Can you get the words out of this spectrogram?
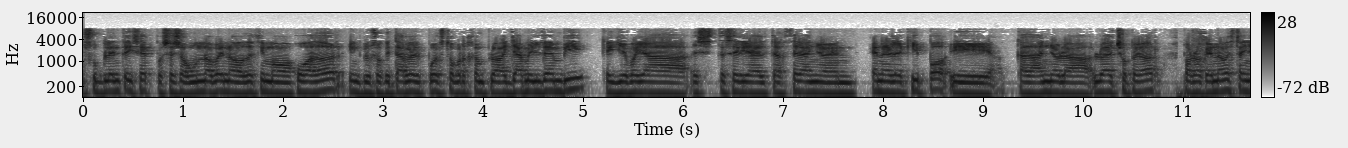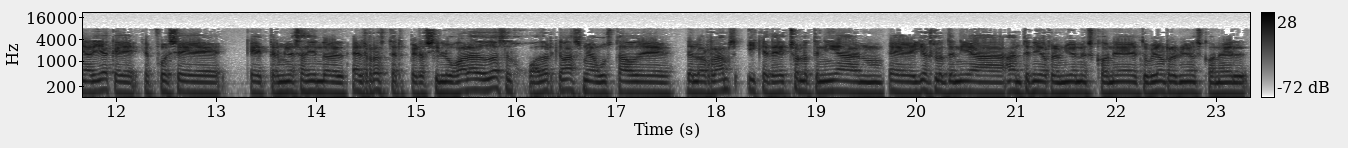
suplente y ser, pues eso, un noveno o décimo jugador, incluso quitarle el puesto, por ejemplo, a Jamil Denby, que lleva ya, este sería el tercer año en, en el equipo y cada año lo ha, lo ha hecho peor, por lo que no me extrañaría que, que fuese que termines haciendo el, roster, pero sin lugar a dudas el jugador que más me ha gustado de, los Rams y que de hecho lo tenían, eh, ellos lo tenían, han tenido reuniones con él, tuvieron reuniones con él,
